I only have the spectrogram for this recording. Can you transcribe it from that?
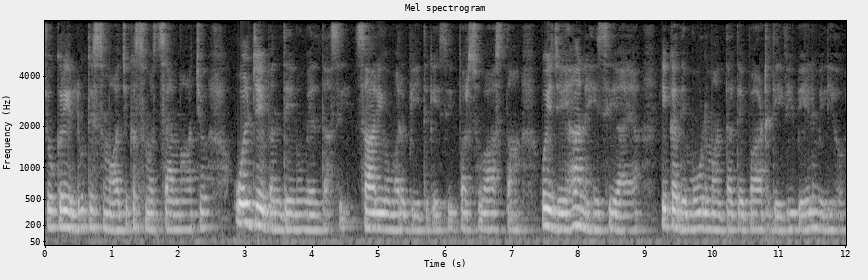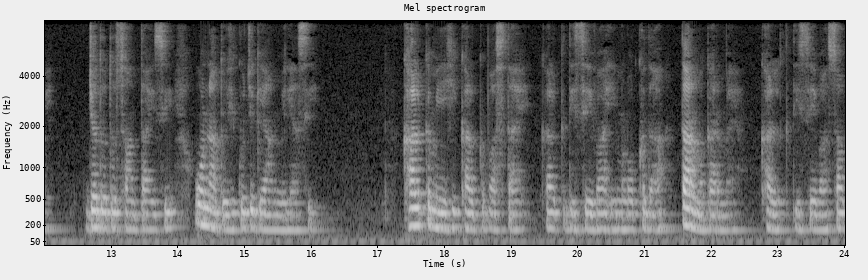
ਜੋ ਘਰੇਲੂ ਤੇ ਸਮਾਜਿਕ ਸਮੱਸਿਆਵਾਂ 'ਚ ਉਲਝੇ ਬੰਦੇ ਨੂੰ ਮਿਲਦਾ ਸੀ। ਸਾਰੀ ਉਮਰ ਬੀਤ ਗਈ ਸੀ, ਪਰ ਸਵਾਸ ਤਾਂ ਕੋਈ ਜਿਹਾ ਨਹੀਂ ਸੀ ਆਇਆ ਕਿ ਕਦੇ ਮੂਲ ਮੰਤਰ ਦੇ ਪਾਠ ਦੀ ਵੀ ਬੇਲ ਮਿਲੀ ਹੋਵੇ। ਜਦੋਂ ਤੋਂ ਸੰਤ ਆਈ ਸੀ, ਉਹਨਾਂ ਤੋਂ ਹੀ ਕੁਝ ਗਿਆਨ ਮਿਲਿਆ ਸੀ। ਖਲਕ ਮੇ ਹੀ ਖਲਕ ਵਸਦਾ ਹੈ, ਖਲਕ ਦੀ ਸੇਵਾ ਹੀ ਮਨੁੱਖ ਦਾ ਧਰਮ ਕਰਮ ਹੈ। ਖਲਕ ਦੀ ਸੇਵਾ ਸਭ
